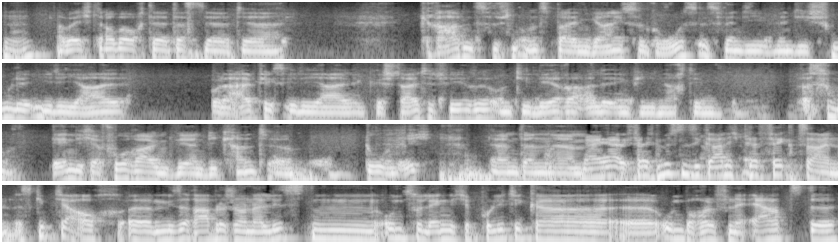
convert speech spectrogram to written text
Mhm. Aber ich glaube auch, der, dass der, der Graben zwischen uns beiden gar nicht so groß ist, wenn die, wenn die Schule ideal oder halbwegs ideal gestaltet wäre und die Lehrer alle irgendwie nach dem, also ähnlich hervorragend wären wie Kant, ähm, du und ich, ähm, dann. Ähm, naja, vielleicht müssen sie gar nicht perfekt sein. Es gibt ja auch äh, miserable Journalisten, unzulängliche Politiker, äh, unbeholfene Ärzte.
